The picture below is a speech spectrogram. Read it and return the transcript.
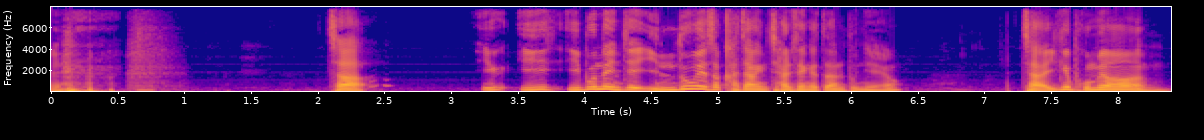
예. 자, 이, 이 이분은 이제 인도에서 가장 잘생겼다는 분이에요. 자, 이게 보면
